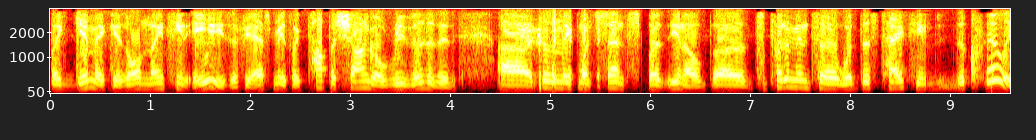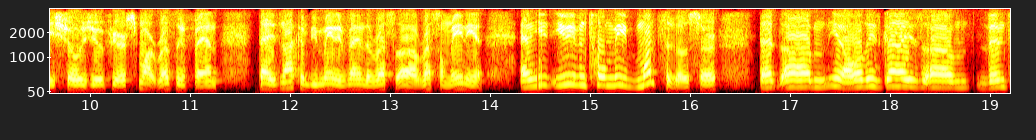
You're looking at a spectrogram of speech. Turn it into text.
like gimmick is all 1980s. If you ask me, it's like Papa Shango revisited. Uh, it doesn't make much sense, but you know, uh, to put him into with this tag team, it clearly shows you if you're a smart wrestling fan that he's not going to be main eventing the rest, uh, WrestleMania. And you you even told me months ago, sir, that um, you know all these guys, um, Vince,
